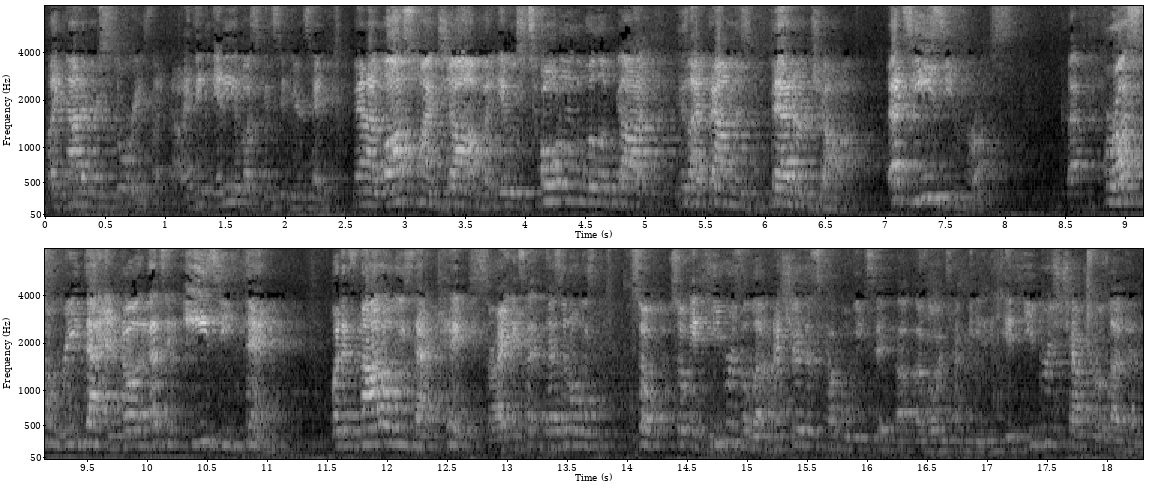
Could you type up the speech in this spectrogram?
Like, not every story is like that. I think any of us can sit here and say, man, I lost my job, but it was totally the will of God because I found this better job. That's easy for us. That, for us to read that and know that that's an easy thing. But it's not always that case, right? It's, it doesn't always. So, so in Hebrews 11, I shared this a couple weeks ago in time meeting. In Hebrews chapter 11,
